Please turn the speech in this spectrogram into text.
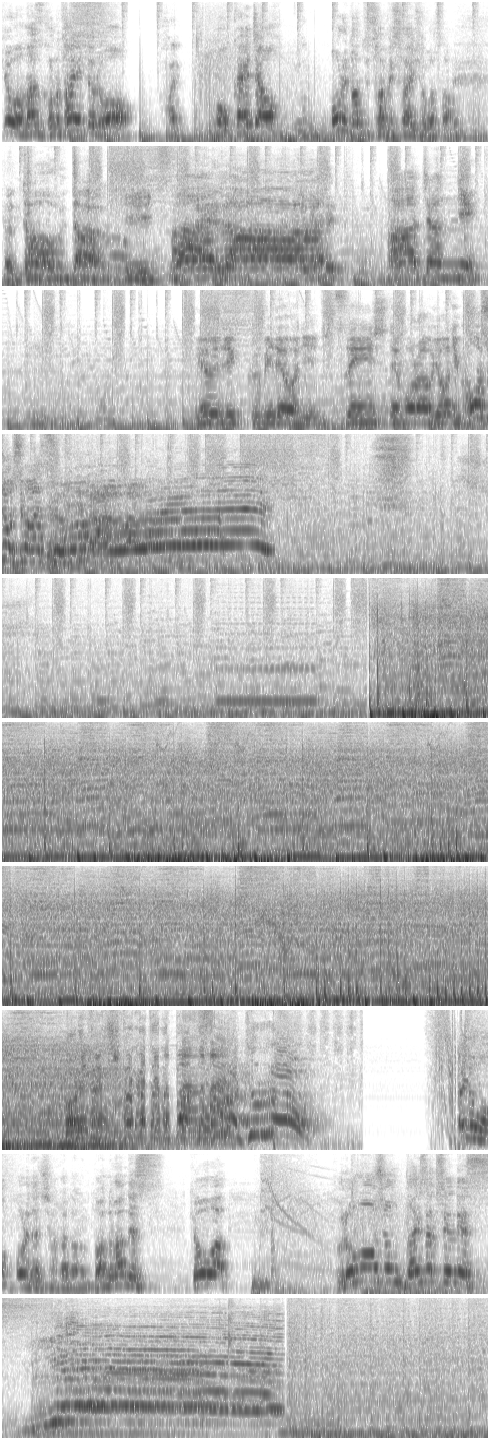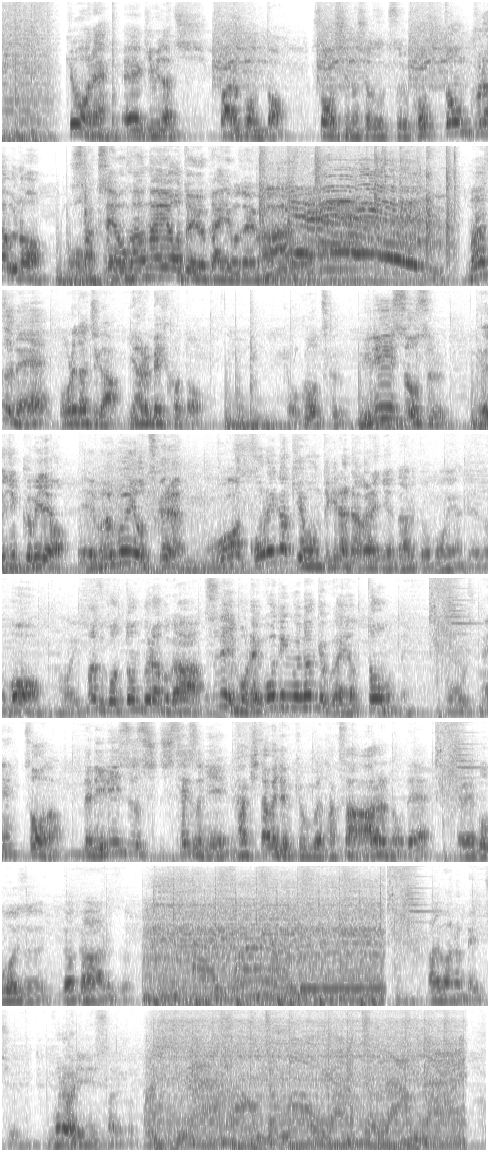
今日はまずこのタイトルをはい。もう変えちゃおう。俺だってサビ最初がさ「ダウンダウン。It's my life」あーちゃんにミュージックビデオに出演してもらうように交渉しますどうも俺たち博多のバンドマンです。今日はプロモーション大作戦です。イエーイ！今日はね、えー君たちファルコンと宗師の所属するコットンクラブの作戦を考えようという回でございます。まずね俺たちがやるべきこと曲を作る。リリースをする。ミュージックビデオ。MV を作る。まあこれが基本的な流れにはなると思うんやけれどもはい。まずコットンクラブがすでにもうレコーディング何曲かやっとうもんね。そうですね。そうなん。でリリースせずに書き溜めてる曲がたくさんあるので、えーボーボーイズがガールズ。I wanna bet you これはリリースされてる。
